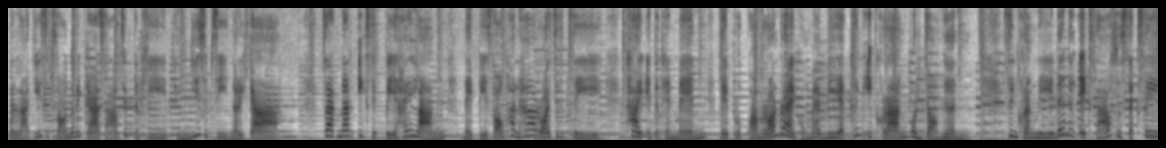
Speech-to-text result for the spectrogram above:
เวลา 22 นาฬิกา 30 นาทีถึง 24 นาฬิกา จากนั้นอีก 10 ปีให้หลัง ในปี 2544 ไทยเอนเตอร์เทนเมนต์ได้ปลุกความร้อนแรงของแม่เบียขึ้นอีกครั้งบนจอเงิน ซึ่งครั้งนี้ได้นางเอกสาวสุดเซ็กซี่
